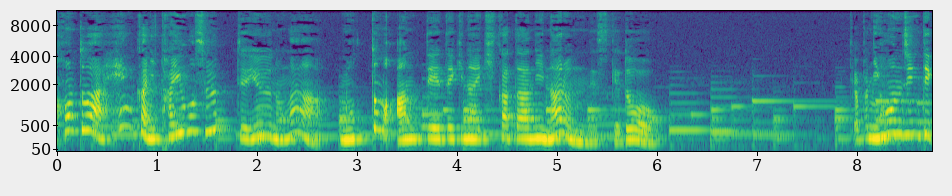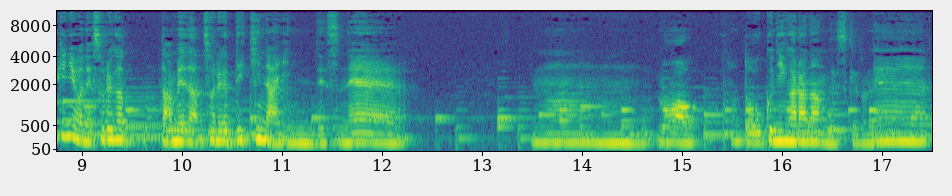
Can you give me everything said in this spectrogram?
本当は変化に対応するっていうのが最も安定的な生き方になるんですけどやっぱ日本人的にはねそれがダメなそれができないんですね。うん。まあ本当お国柄なんですけどね。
